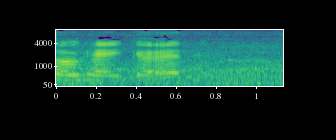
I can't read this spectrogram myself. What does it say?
Okay, good.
